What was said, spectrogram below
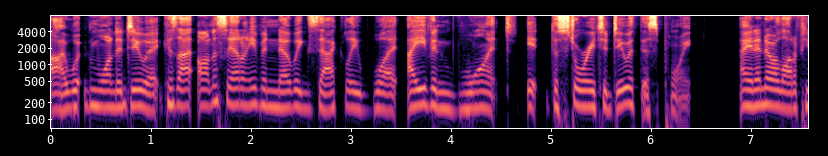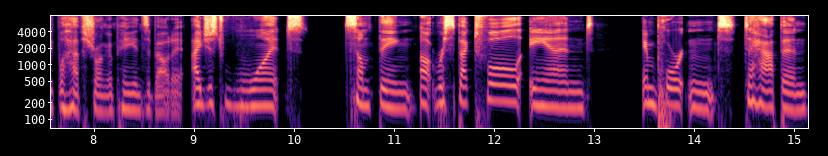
I wouldn't want to do it because I honestly, I don't even know exactly what I even want it, the story to do at this point. I mean, I know a lot of people have strong opinions about it. I just want something uh, respectful and important to happen.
